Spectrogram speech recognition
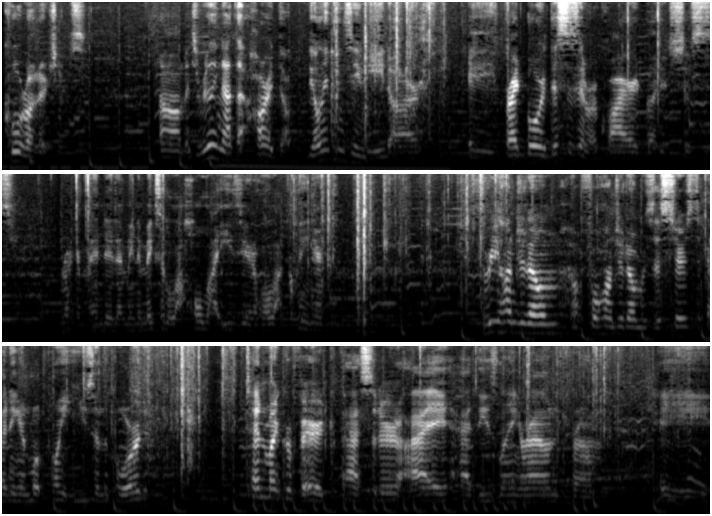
CoolRunner chips. Um, it's really not that hard though. The only things you need are a breadboard. This isn't required, but it's just recommended. I mean, it makes it a lot, whole lot easier and a whole lot cleaner. 300 ohm or 400 ohm resistors, depending on what point you use on the board. 10 microfarad capacitor. I had these laying around from a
